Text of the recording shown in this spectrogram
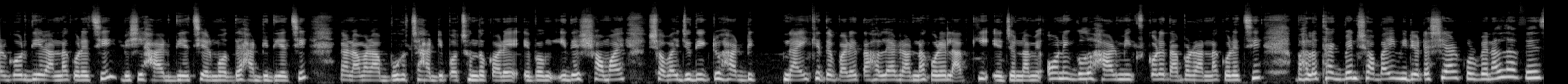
হাড়গোড় দিয়ে রান্না করেছি, বেশি হাড় দিয়েছি, এর মধ্যে হাড্ডি দিয়েছি, কারণ আমার আব্বু হচ্ছে হাড্ডি পছন্দ করে এবং ঈদের সময় সবাই যদি একটু হাড্ডি নাই খেতে পারে তাহলে আর রান্না করে লাভ কি? এর জন্য আমি অনেকগুলো হাড় মিক্স করে তারপর রান্না করেছি। ভালো থাকবেন সবাই, ভিডিওটা শেয়ার করবেন। আল্লাহ হাফেজ।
